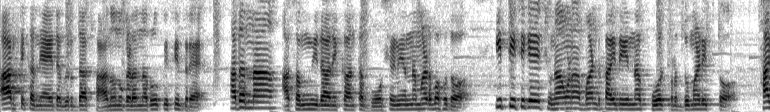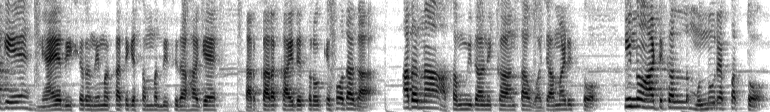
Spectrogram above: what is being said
ಆರ್ಥಿಕ ನ್ಯಾಯದ ವಿರುದ್ಧ ಕಾನೂನುಗಳನ್ನು ರೂಪಿಸಿದ್ರೆ ಅದನ್ನ ಅಸಂವಿಧಾನಿಕ ಅಂತ ಘೋಷಣೆಯನ್ನ ಮಾಡಬಹುದು. ಇತ್ತೀಚೆಗೆ ಚುನಾವಣಾ ಬಾಂಡ್ ಕಾಯ್ದೆಯನ್ನ ಕೋರ್ಟ್ ರದ್ದು ಮಾಡಿತ್ತು. ಹಾಗೆಯೇ ನ್ಯಾಯಾಧೀಶರ ನೇಮಕಾತಿಗೆ ಸಂಬಂಧಿಸಿದ ಹಾಗೆ ಸರ್ಕಾರ ಕಾಯ್ದೆ ತರೋಕೆ ಹೋದಾಗ ಅದನ್ನ ಅಸಂವಿಧಾನಿಕ ಅಂತ ವಜಾ ಮಾಡಿತ್ತು. ಇನ್ನು ಆರ್ಟಿಕಲ್ ಮುನ್ನೂರ ಎಪ್ಪತ್ತು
